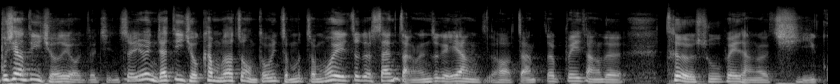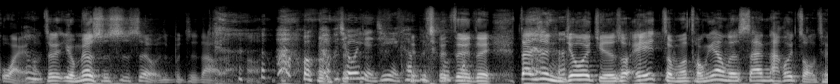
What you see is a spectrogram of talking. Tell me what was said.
不像地球有的景色，因为你在地球看不到这种东西，怎么怎么会这个山长成这个样子哈？长得非常的特殊，非常的奇怪哈。这个有没有十四色，我就不知道了 哈。而且我眼睛也看不出。对对，但是你就会觉得说，哎，怎么同样的山它会走成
